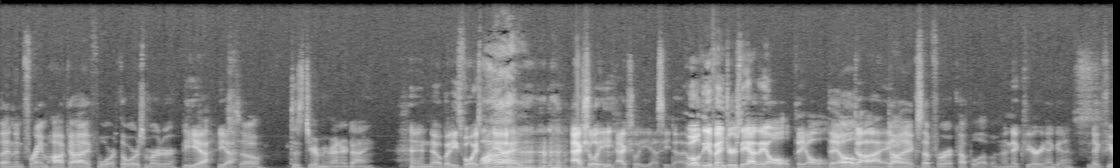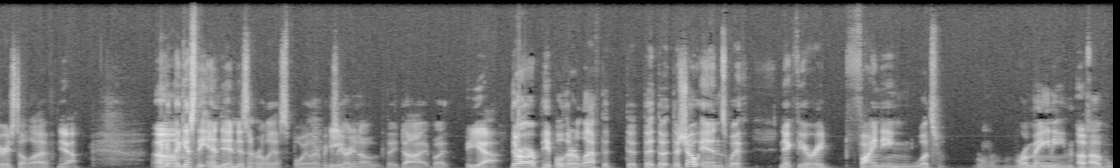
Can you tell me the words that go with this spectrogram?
and then frame Hawkeye for Thor's murder. Yeah, yeah. So Does Jeremy Renner die? No, but he's voiced. Why? Yeah. actually, actually, yes, he does. Well, the Avengers, yeah, they all, they all, they all die. die except for a couple of them. And Nick Fury, I guess. Nick Fury's still alive. Yeah. I I Um, guess the end end isn't really a spoiler because He- you already know that they die, but Yeah. there are people that are left that that the, the, the show ends with Nick Fury finding what's remaining Of- of,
